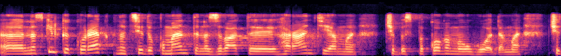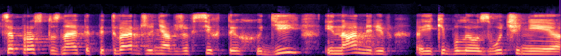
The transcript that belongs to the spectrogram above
Е, наскільки коректно ці документи називати гарантіями чи безпековими угодами? Чи це просто знаєте підтвердження вже всіх тих дій і намірів, які були озвучені е,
